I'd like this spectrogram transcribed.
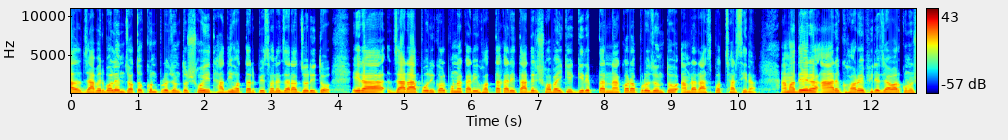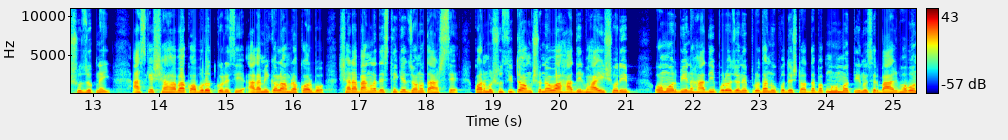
আল জাবের বলেন, যতক্ষণ পর্যন্ত শহীদ হাদি হত্যার পেছনে যারা জড়িত, এরা যারা পরিকল্পনাকারী, হত্যাকারী, তাদের সবাইকে গ্রেপ্তার না করা পর্যন্ত আমরা রাজপথ ছাড়ছি না। আমাদের আর ঘরে ফিরে যাওয়ার কোনো সুযোগ নেই। আজকে শাহবাগ অবরোধ করেছি। আগামীকালও আমরা করব। সারা বাংলাদেশ থেকে জনতা আসছে। কর্মসূচিতে অংশ নেওয়া হাদির ভাই শরীফ ওমর বিন হাদি প্রয়োজনে প্রধান উপদেষ্টা অধ্যাপক মোহাম্মদ ইউনুসের বাসভবন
